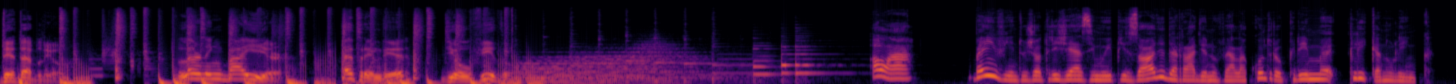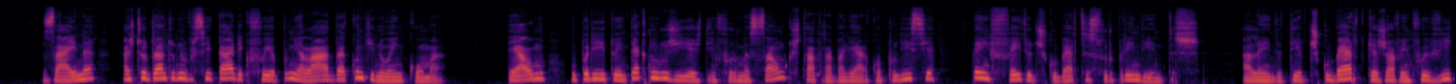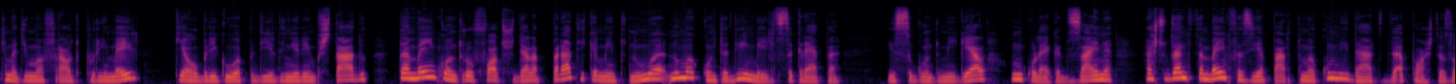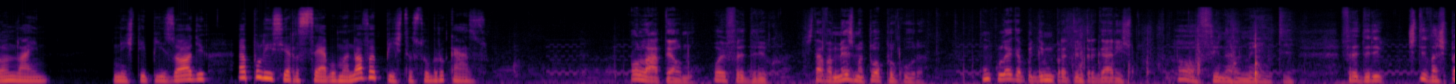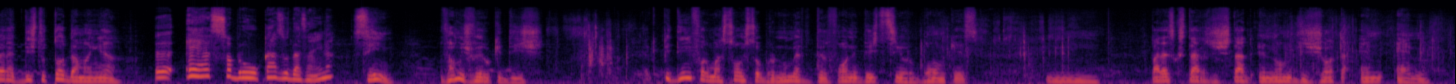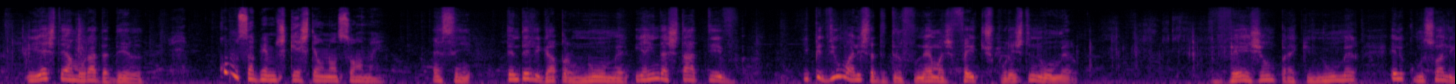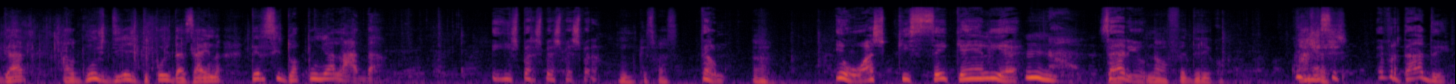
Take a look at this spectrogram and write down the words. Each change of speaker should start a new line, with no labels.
DW Learning by Ear Aprender de ouvido.
Olá! Bem-vindos ao trigésimo episódio da radionovela Contra o Crime Clica no link. Zaina, a estudante universitária que foi apunhalada, continua em coma. Telmo, o perito em tecnologias de informação que está a trabalhar com a polícia, tem feito descobertas surpreendentes. Além de ter descoberto que a jovem foi vítima de uma fraude por e-mail, que a obrigou a pedir dinheiro emprestado, também encontrou fotos dela praticamente nua numa conta de e-mail secreta. E segundo Miguel, um colega designer, a estudante também fazia parte de uma comunidade de apostas online. Neste episódio, a polícia recebe uma nova pista sobre o caso.
Olá, Telmo.
Oi, Frederico.
Estava mesmo à tua procura. Um colega pediu-me para te entregar isto.
Oh, finalmente. Frederico, estive à espera disto toda a manhã.
Eh, É sobre o caso da Zaina?
Sim, vamos ver o que diz. É pedi informações sobre o número de telefone deste Sr. Bonques. Hum, parece que está registrado em nome de JMM. E esta é a morada dele.
Como sabemos que este é o nosso homem?
É assim, tentei ligar para o número e ainda está ativo. E pedi uma lista de telefonemas feitos por este número. Vejam para que número ele começou a ligar alguns dias depois da Zaina ter sido apunhalada.
E espera, espera, espera, espera.
Hum, o que se passa?
Telmo,
Ah,
eu acho que sei quem ele é.
Não.
Sério?
não, Frederico.
Conheces?
É verdade.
